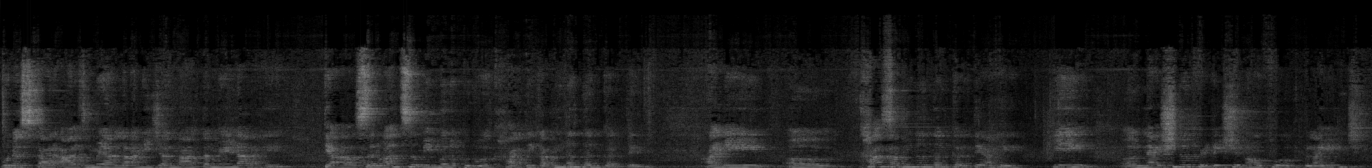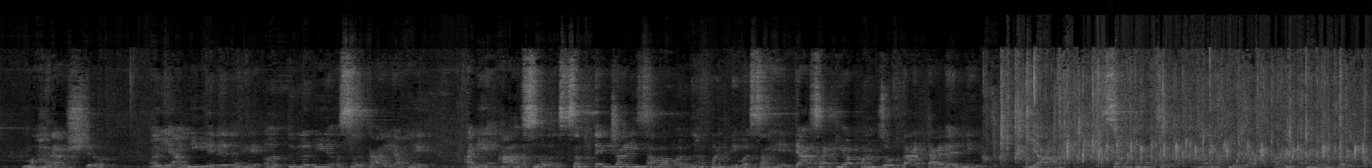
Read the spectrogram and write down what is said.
पुरस्कार आज मिळाला आणि ज्यांना आता मिळणार आहे त्या सर्वांचं मी मनपूर्वक हार्दिक अभिनंदन करते. आणि खास अभिनंदन करते आहे की national federation of blind Maharashtra यांनी केलेलं हे अतुलनीय असं कार्य आहे. आणि आज सत्तेचाळीसावा वर्धापन दिवस आहे. त्यासाठी आपण जोरदार टाळ्यांनी या संघाचं मनपूर्वक अभिनंदन करूया.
